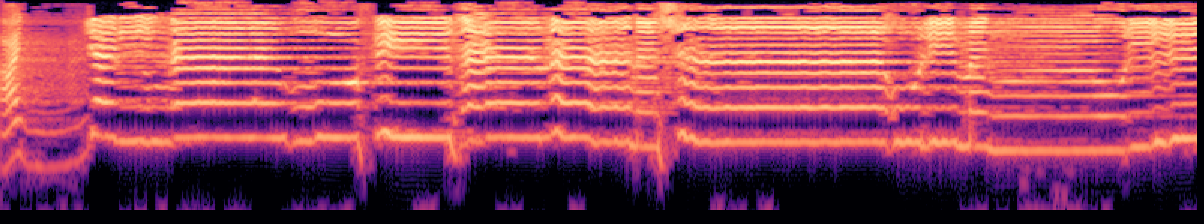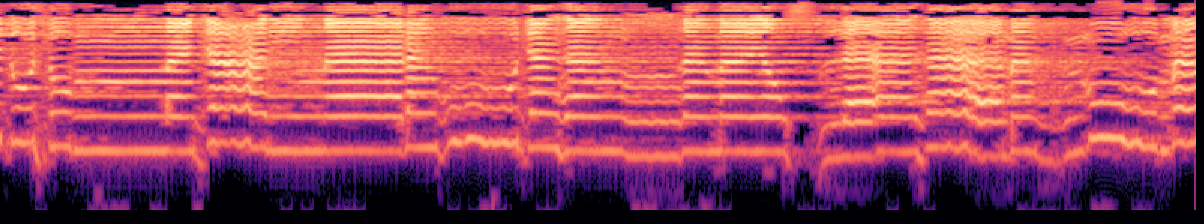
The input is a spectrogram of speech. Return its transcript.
عجلنا لمن نريد ثم جعلنا له جهنم يصلاها مذموما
